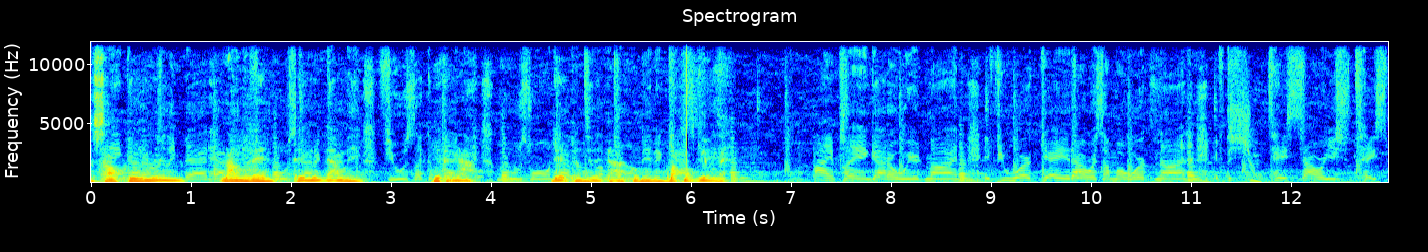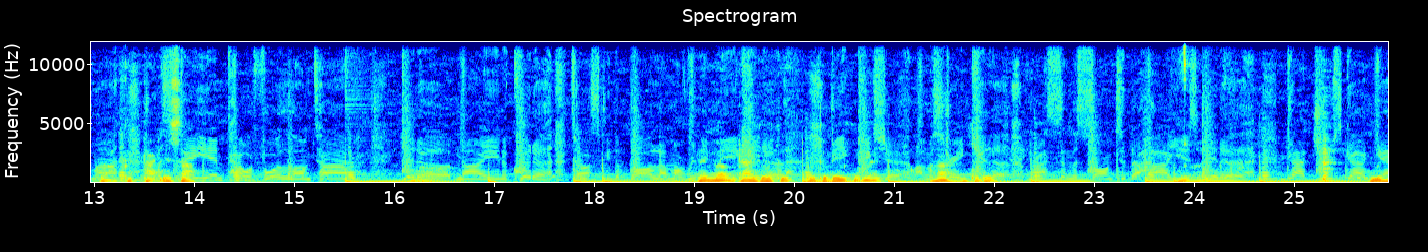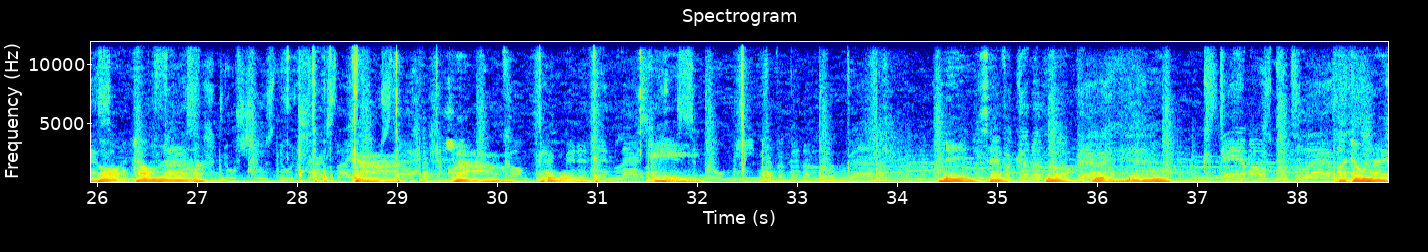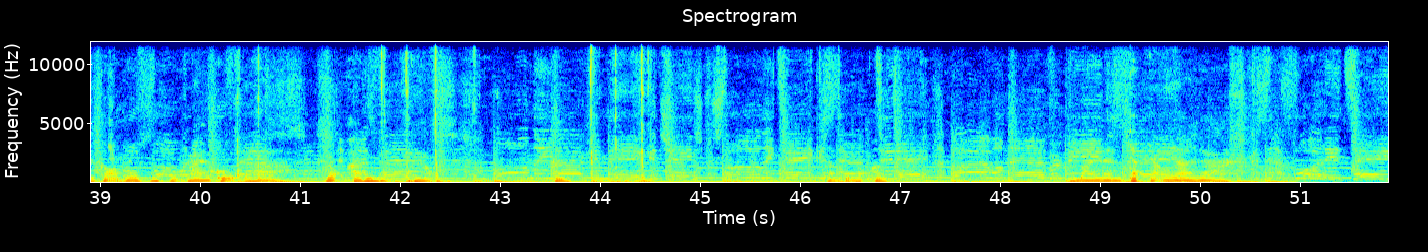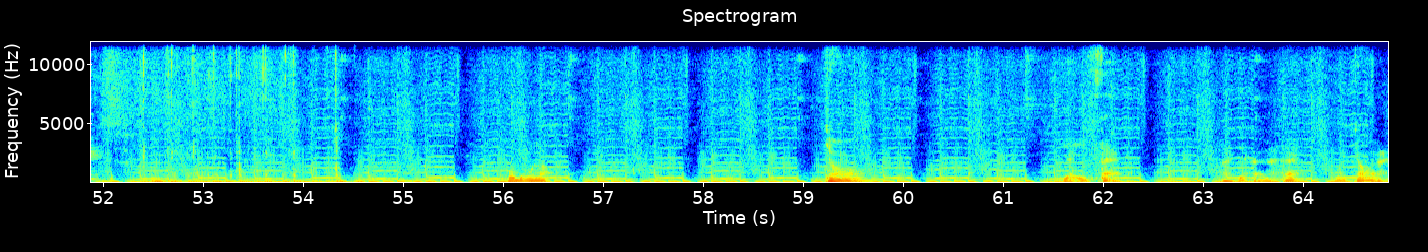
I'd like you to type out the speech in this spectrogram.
sau khi mình đăng lên thì mình đăng như thế nào để cho người ta không bắt một quyền này? Và cực tại như sau. Mình mở ra YouTube, YouTube của mình. À, YouTube mình gọi trong là nó ca ra ô kê. Nền xanh đỏ buồn đen mưa. Ở trong này có mấy cái bài của là ngọc khánh ngọc khánh. Sao cũng ngọc khánh? Bài này chắc chắn là là của bộ lọc. Cho dạy phạt. À, dạy phạt này đây tôi cho cái này.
